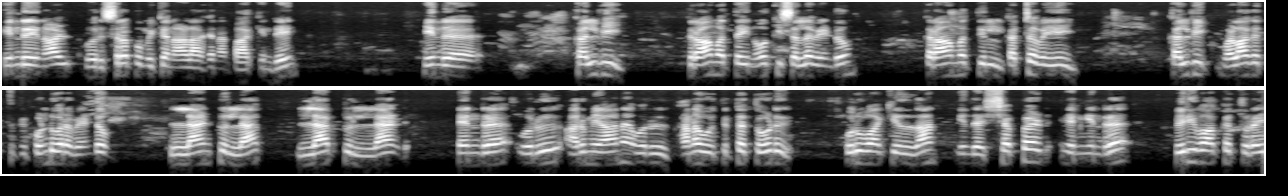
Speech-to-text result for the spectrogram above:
இன்றைய நாள் ஒரு சிறப்புமிக்க நாளாக நான் பார்க்கின்றேன். இந்த கல்வி கிராமத்தை நோக்கி செல்ல வேண்டும். கிராமத்தில் கற்றவையை கல்வி வளாகத்துக்கு கொண்டு வர வேண்டும். Land to lab lab to land என்ற ஒரு அருமையான ஒரு கனவு திட்டத்தோடு உருவாக்கியதுதான் இந்த ஷெப்பர்ட் என்கின்ற விரிவாக்கத்துறை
